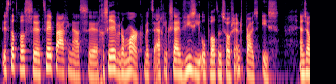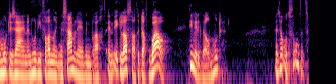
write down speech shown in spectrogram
Dus dat was eh, twee pagina's eh, geschreven door Mark... met eigenlijk zijn visie op wat een social enterprise is. En zou moeten zijn en hoe die verandering in de samenleving bracht. En ik las dat. Ik dacht, wauw, die wil ik wel ontmoeten. En zo ontstond het.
